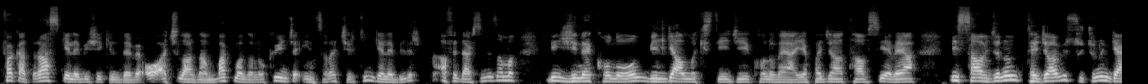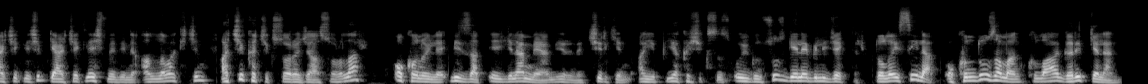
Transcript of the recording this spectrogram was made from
Fakat rastgele bir şekilde ve o açılardan bakmadan okuyunca insana çirkin gelebilir. Affedersiniz ama bir jinekoloğun bilgi almak isteyeceği konu veya yapacağı tavsiye veya bir savcının tecavüz suçunun gerçekleşip gerçekleşmediğini anlamak için açık açık soracağı sorular o konuyla bizzat ilgilenmeyen birine çirkin, ayıp, yakışıksız, uygunsuz gelebilecektir. Dolayısıyla okunduğu zaman kulağa garip gelen,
